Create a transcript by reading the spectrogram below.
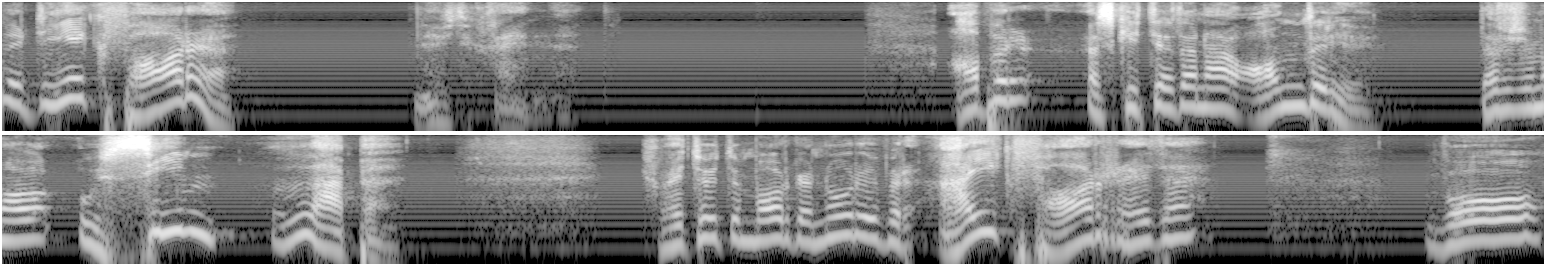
wir die Gefahren nicht kennen. Aber es gibt ja dann auch andere. Das ist mal aus seinem Leben. Ich werde heute Morgen nur über eine Gefahr reden, wo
